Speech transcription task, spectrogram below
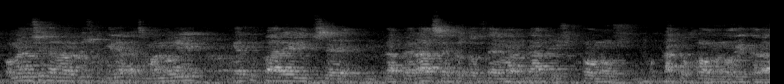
Επομένως, ήθελα να ρωτήσω την κυρία Κατσιμανόλη γιατί παρέλειψε να περάσει αυτό το θέμα κάποιους χρόνους κάποιο χρόνο νωρίτερα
